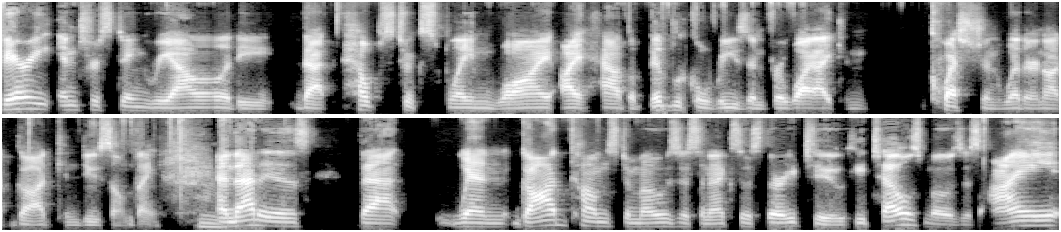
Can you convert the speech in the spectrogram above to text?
very interesting reality that helps to explain why I have a biblical reason for why I can question whether or not God can do something. Mm. And that is that when God comes to Moses in Exodus 32, he tells Moses, I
